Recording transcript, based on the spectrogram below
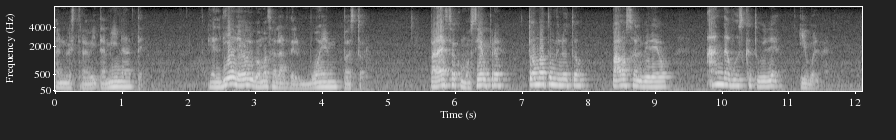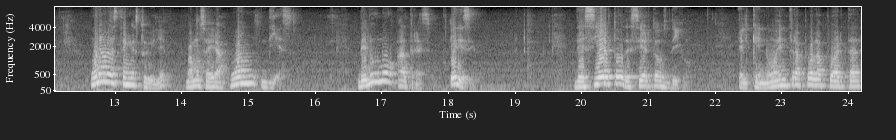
a nuestra vitamina T. El día de hoy vamos a hablar del buen pastor. Para esto, como siempre, toma tu minuto, pausa el video, anda, busca tu Biblia y vuelve. Una vez tengas tu Biblia, vamos a ir a Juan 10, del 1 al 3, y dice, de cierto, de cierto os digo, el que no entra por la puerta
